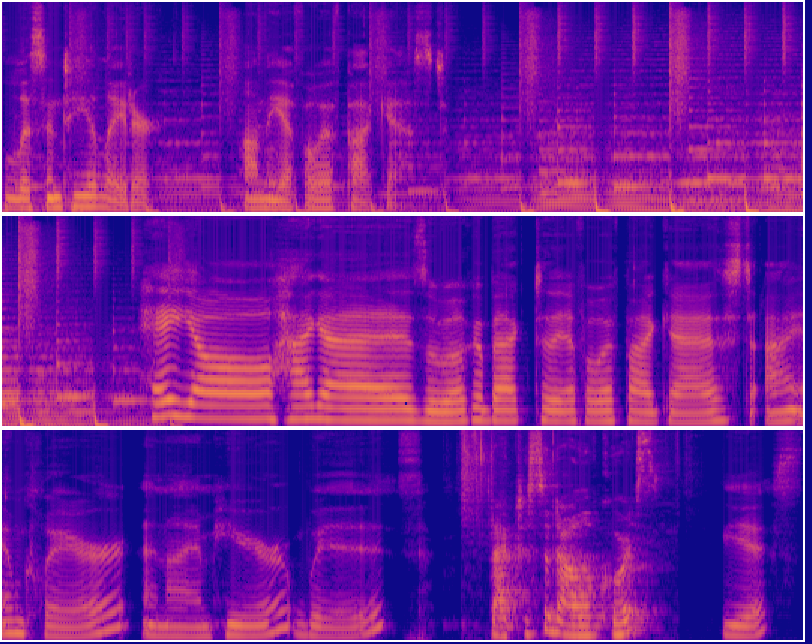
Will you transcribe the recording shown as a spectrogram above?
listen to you later on the FOF podcast. Hey, y'all. Hi, guys. Welcome back to the FOF podcast. I am Claire, and I am here with Dr. SaDohl, of course. Yes.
